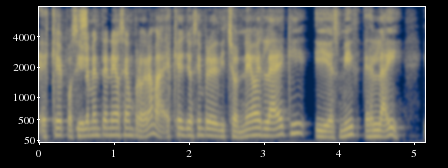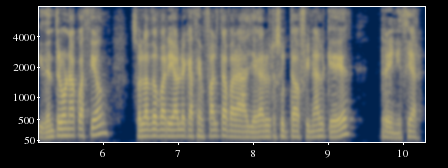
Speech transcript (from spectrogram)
Es que posiblemente Neo sea un programa. Es que yo siempre he dicho Neo es la X y Smith es la Y. Y dentro de una ecuación son las dos variables que hacen falta para llegar al resultado final, que es reiniciar.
